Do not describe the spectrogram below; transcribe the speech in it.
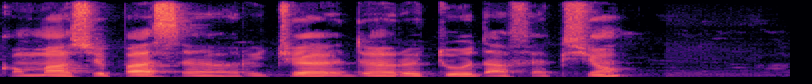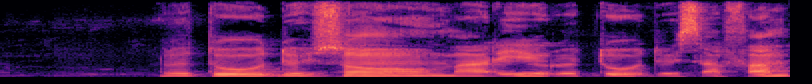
comment se passe le rituel d'un retour d'affection, retour de son mari, retour de sa femme,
